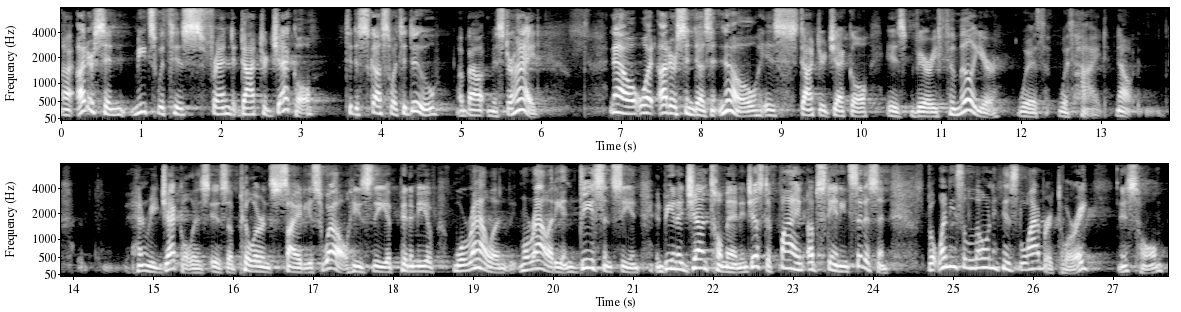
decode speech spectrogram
uh, Utterson meets with his friend Dr. Jekyll to discuss what to do about Mr. Hyde. Now, what Utterson doesn't know is Dr. Jekyll is very familiar with, with Hyde. Now, Henry Jekyll is, is a pillar in society as well. He's the epitome of morality, morality and decency and, and being a gentleman and just a fine, upstanding citizen. But when he's alone in his laboratory, in his home,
